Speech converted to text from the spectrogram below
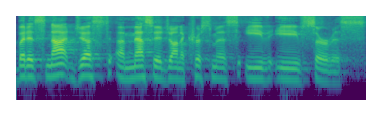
but it's not just a message on a Christmas Eve Eve service.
